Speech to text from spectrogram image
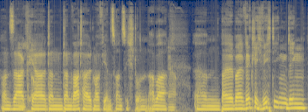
und sag, ja, dann, dann warte halt mal 24 Stunden. Aber ja. ähm, bei, bei wirklich wichtigen Dingen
